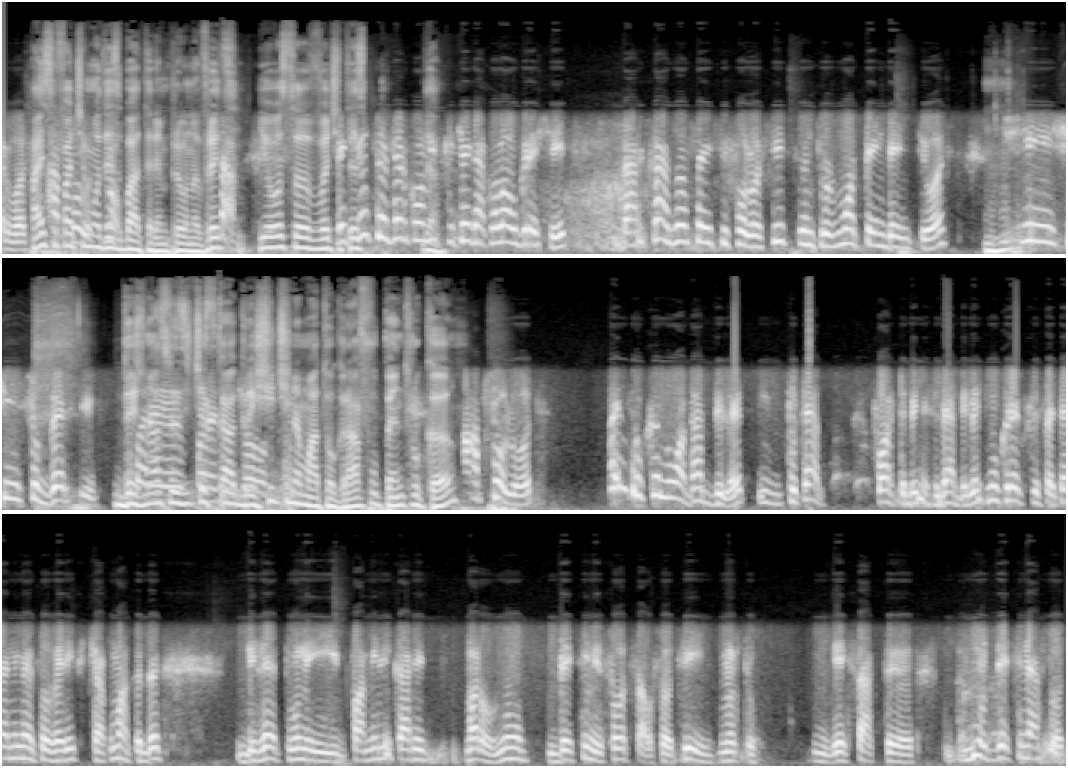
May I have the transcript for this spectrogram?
Nervos. Hai să Absolut, facem o dezbatere nu. împreună. Vreți? Da. Eu o să vă deci citesc... Deci eu sunt fer convins da. că cei de acolo au greșit, dar cazul ăsta este folosit într-un mod tendențios uh-huh. și, și subversiv. Deci nu să ziceți că a greșit cinematograful pentru că... Absolut. Pentru că nu a dat bilet. Putea foarte bine să dea bilet. Nu cred că stătea nimeni să o verifice acum că dă bilet unei familii care, mă rog, nu deține soț sau soții, nu știu exact, nu deținea soț.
